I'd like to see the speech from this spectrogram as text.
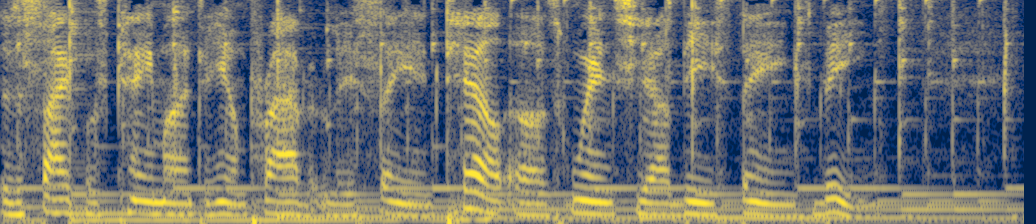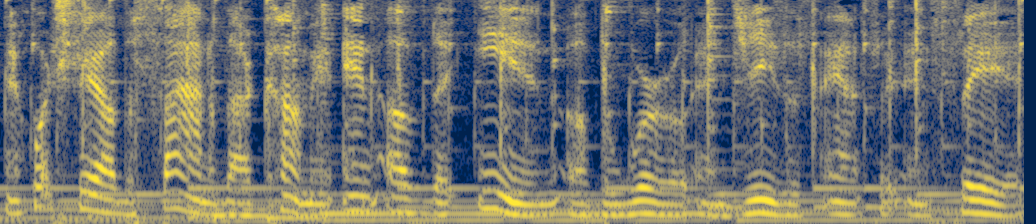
the disciples came unto him privately, saying, Tell us when shall these things be? And what shall the sign of thy coming and of the end of the world? And Jesus answered and said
